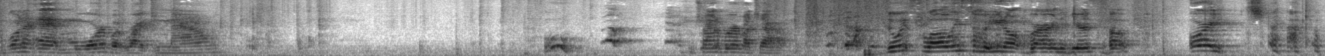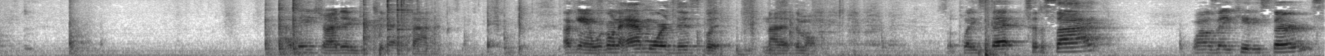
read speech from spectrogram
I'm gonna add more, but right now, ooh, I'm trying to burn my child. Do it slowly so you don't burn yourself or your child. I made sure I didn't get you that time. Again, we're gonna add more of this, but not at the moment. So place that to the side while Zay Kitty stirs.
